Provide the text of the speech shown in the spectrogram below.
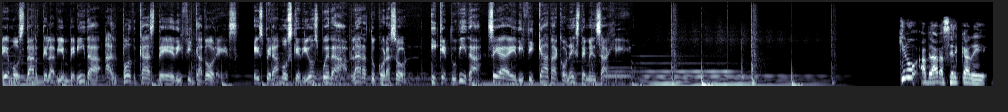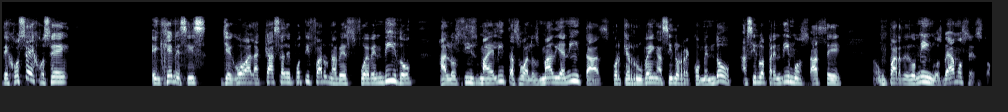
Queremos darte la bienvenida al podcast de edificadores. Esperamos que Dios pueda hablar a tu corazón y que tu vida sea edificada con este mensaje. Quiero hablar acerca de, José. José en Génesis llegó a la casa de Potifar una vez fue vendido a los ismaelitas o a los madianitas porque Rubén así lo recomendó. Así lo aprendimos hace un par de domingos. Veamos esto.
